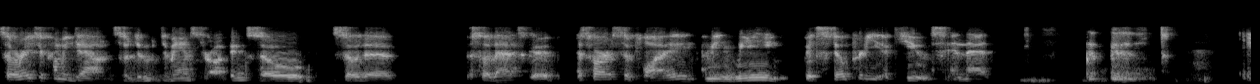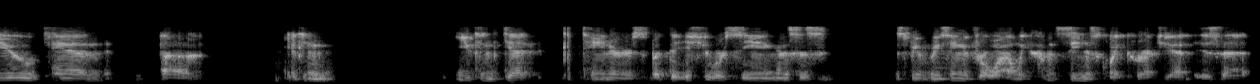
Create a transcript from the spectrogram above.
so rates are coming down, so de- demand's dropping. So so the so that's good. As far as supply, I mean, we it's still pretty acute in that you can uh, you can you can get containers, but the issue we're seeing, and this is we've been seeing it for a while, we haven't seen this quite correct yet, is that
